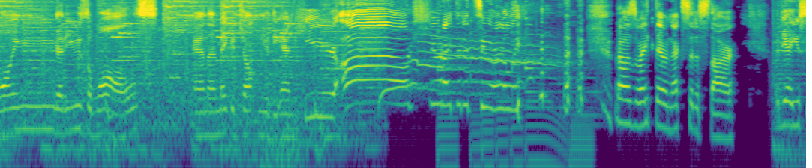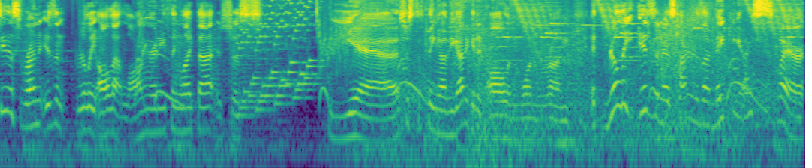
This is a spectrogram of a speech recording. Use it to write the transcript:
boing, gotta use the walls, and then make a jump near the end here. Oh, shoot, I did it too early! but I was right there next to the star. But yeah, you see this run isn't really all that long or anything like that, it's just... Yeah, it's just the thing of you gotta get it all in one run. It really isn't as hard as I'm making it, I swear.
